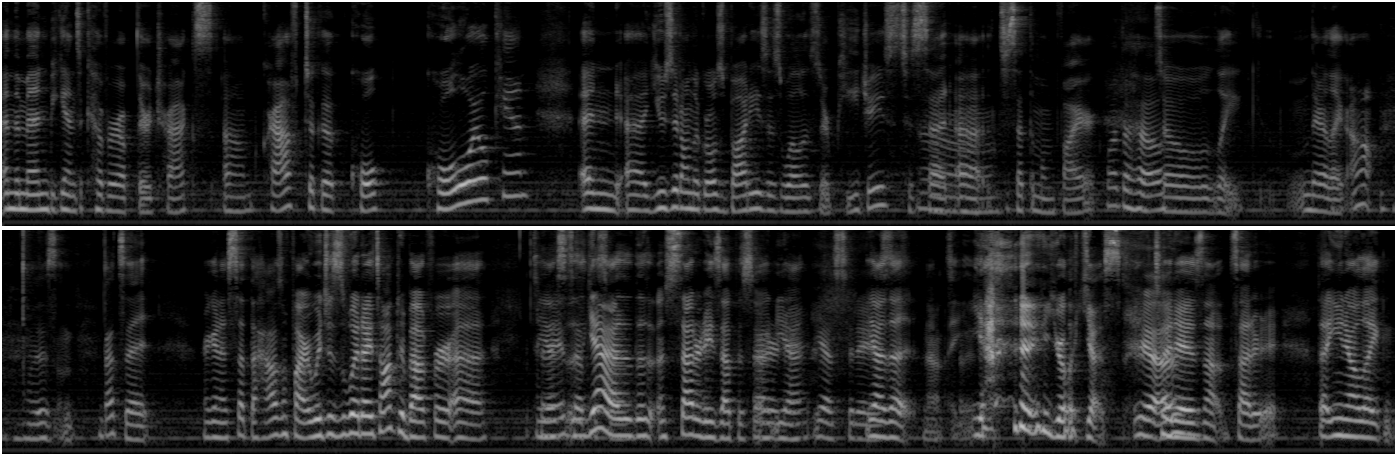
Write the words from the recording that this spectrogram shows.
and the men began to cover up their tracks. Um, Craft took a coal coal oil can and uh, used it on the girls' bodies as well as their PJs to set uh, Oh. to set them on fire. What the hell? So like they're like, oh, this, that's it. We're gonna set the house on fire, which is what I talked about for uh, Today's uh, yeah, the uh, Saturday's episode. Saturday. Yeah, Yes, today. yeah, that not Saturday. yeah. You're like yes, Yeah. today is not Saturday. That you know, like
